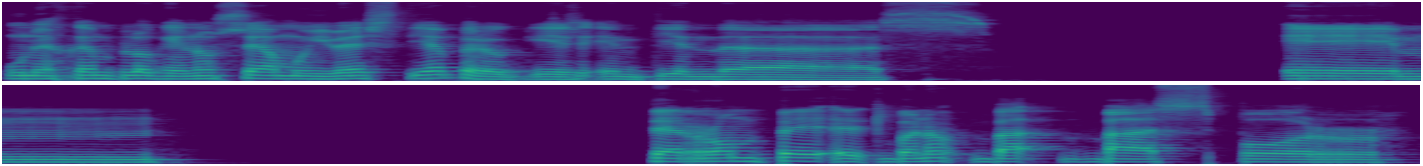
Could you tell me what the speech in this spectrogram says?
un ejemplo que no sea muy bestia, pero que entiendas. Em, te rompe. Eh, bueno, vas por.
